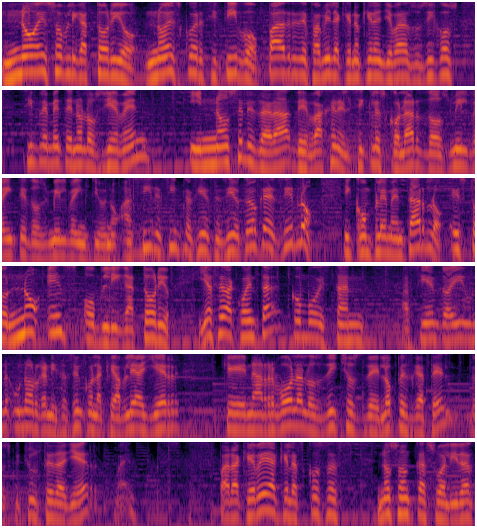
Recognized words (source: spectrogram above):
no es obligatorio, no es coercitivo. Padres de familia que no quieran llevar a sus hijos, simplemente no los lleven y no se les dará de baja en el ciclo escolar 2020-2021. Así de simple, así de sencillo. Tengo que decirlo y complementarlo. Esto no es obligatorio. ¿Y ya se da cuenta cómo están haciendo ahí una, una organización con la que hablé ayer que enarbola los dichos de López Gatel? ¿Lo escuchó usted ayer? Bueno, pues para que vea que las cosas no son casualidad.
